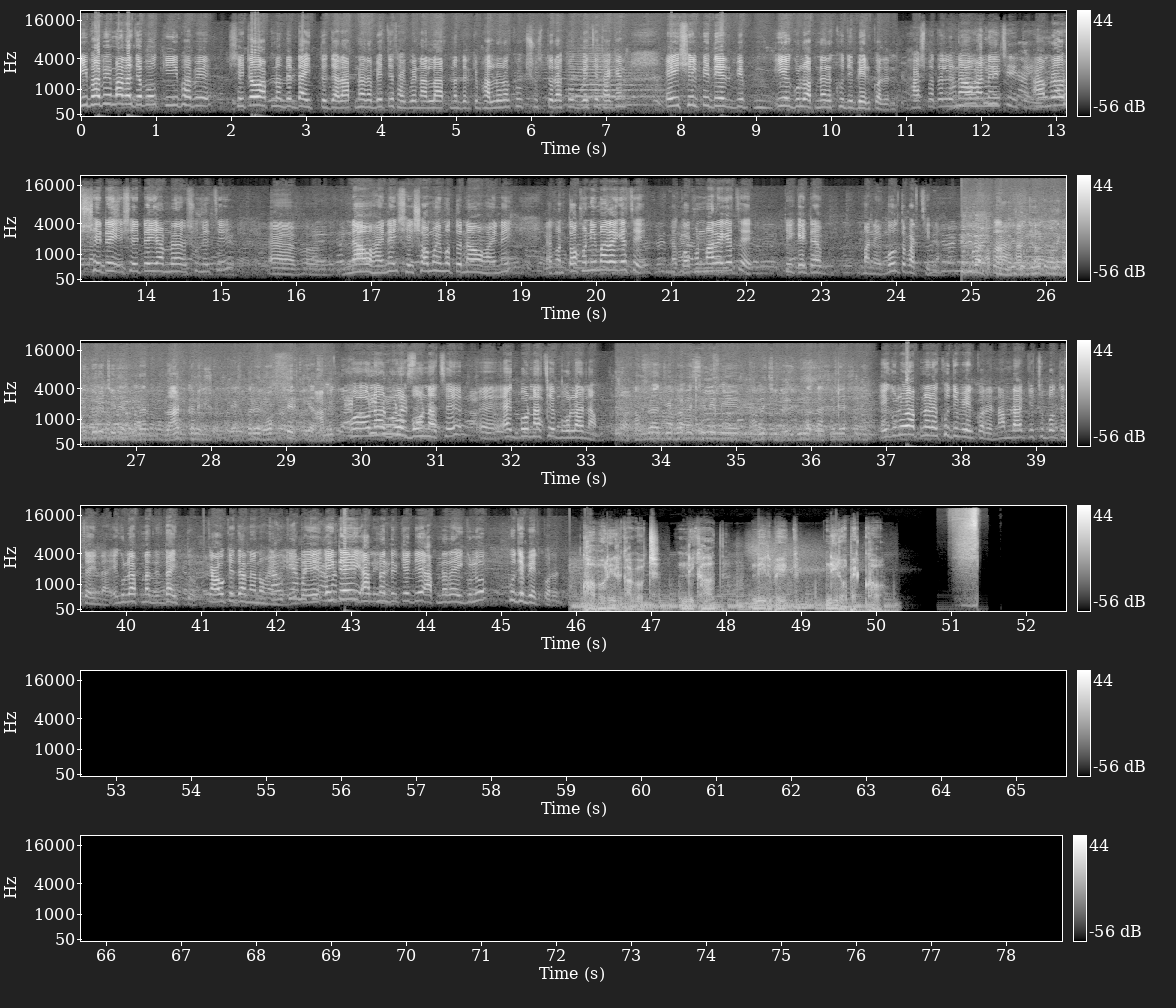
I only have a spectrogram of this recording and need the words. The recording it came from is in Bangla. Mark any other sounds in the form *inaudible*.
কীভাবে মারা যাব কীভাবে সেটাও আপনাদের দায়িত্ব যারা আপনারা বেঁচে থাকবেন আল্লাহ আপনাদেরকে ভালো রাখুক সুস্থ রাখুক বেঁচে থাকেন। এই শিল্পীদের ইয়েগুলো আপনারা খুঁজে বের করেন। হাসপাতালে নেওয়া হয় নাই আমরাও সেটাই সেটাই আমরা শুনেছি। নেওয়া হয় নাই সেই সময় মতো নেওয়া হয় নাই। এখন তখনই মারা গেছে না কখন মারা গেছে ঠিক এটা মানে বলতে পারছি না। ওনার বোন আছে এক বোন আছে ভোলা নাম। আমরা যেভাবে ছেলে মেয়ের এগুলো তো আসলে আসলে এগুলো আপনারা খুঁজে বের করেন আমরা কিছু বলতে চাই না। এগুলো আপনাদের দায়িত্ব কাউকে জানানো হয়নি। কাউকে এইটাই। আপনাদেরকে যে আপনারা এগুলো খুঁজে বের করেন। খবরের কাগজ নিখাদ নির্ভীক নিরপেক্ষ।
